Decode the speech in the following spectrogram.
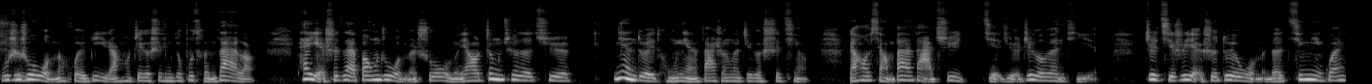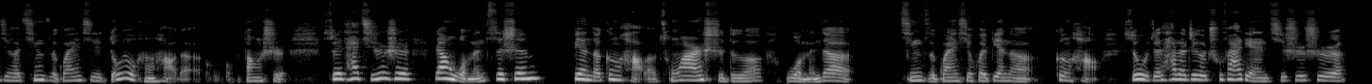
不是说我们回避，然后这个事情就不存在了，它也是在帮助我们说，我们要正确的去。面对童年发生的这个事情，然后想办法去解决这个问题，这其实也是对我们的亲密关系和亲子关系都有很好的方式，所以它其实是让我们自身变得更好了，从而使得我们的亲子关系会变得更好。所以我觉得他的这个出发点其实是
